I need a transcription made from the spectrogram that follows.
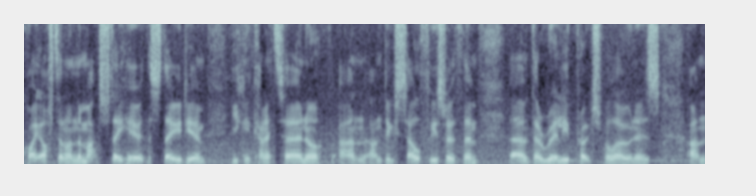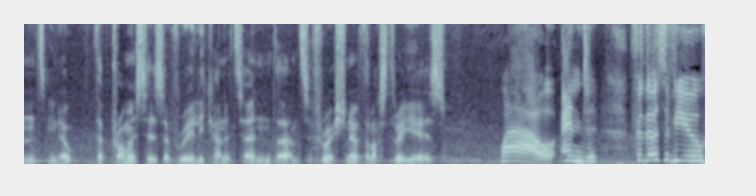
Quite often on the match day here at the stadium, you can kind of turn up and, and do selfies with them. Uh, they're really approachable owners, and you know the promises have really kind of turned um, to fruition over the last three years. Wow. And for those of you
